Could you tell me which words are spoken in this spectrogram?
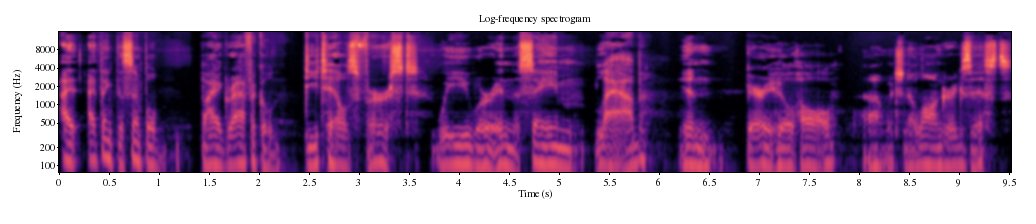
I, I think the simple biographical details first. We were in the same lab in Berryhill Hall, uh, which no longer exists.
